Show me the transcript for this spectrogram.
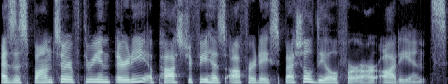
As a sponsor of 3 in 30, Apostrophe has offered a special deal for our audience.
